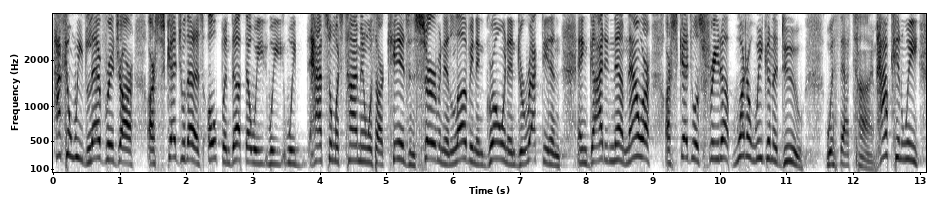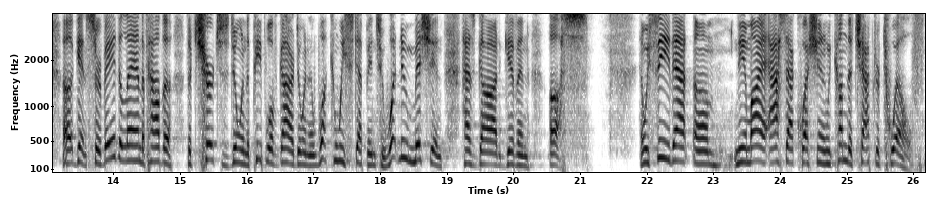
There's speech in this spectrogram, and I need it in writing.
how can we leverage our, our schedule that has opened up that we, we, we had so much time in with our kids and serving and loving and growing and directing and, and guiding them. Now our, our schedule is freed up. What are we going to do with that time? How can we, uh, again, survey the land of how the, the church is doing, the people of God are doing, and what can we step into? What new mission has God given us? And we see that um, Nehemiah asks that question, and we come to chapter 12.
